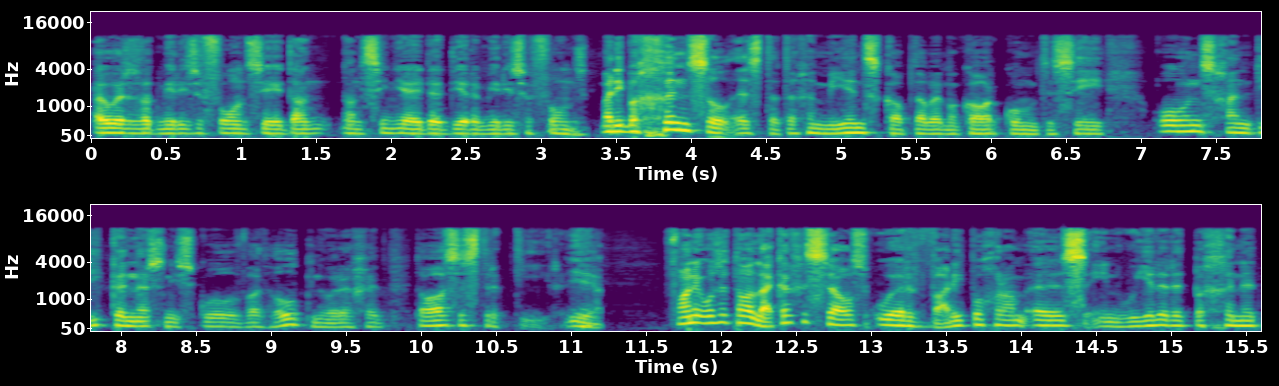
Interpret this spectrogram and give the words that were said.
ouers wat mediese fonds het dan dan sien jy dit deur 'n mediese fonds. Maar die beginsel is dat 'n gemeenskap daar bymekaar kom om te sê ons gaan die kinders in die skool wat hulp nodig het, daar's 'n struktuur. Ja. Fanny, ons het al lekker gesels oor wat die program is en hoe julle dit begin het.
